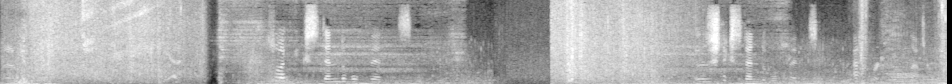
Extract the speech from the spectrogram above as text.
I don't know. So like extendable fins. They're just extendable fins. That's pretty cool. That's cool.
